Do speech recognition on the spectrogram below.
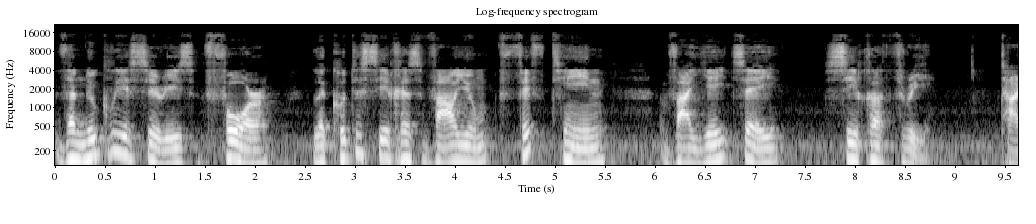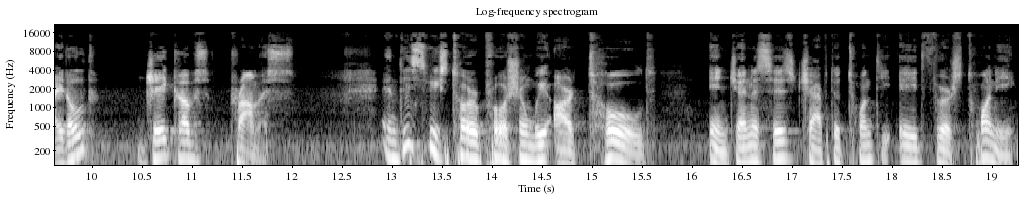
The Nucleus Series for Likutei Sichos Volume 15, Vayetze Sicha 3, titled Jacob's Promise. In this week's Torah portion, we are told in Genesis chapter 28, verse 20,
